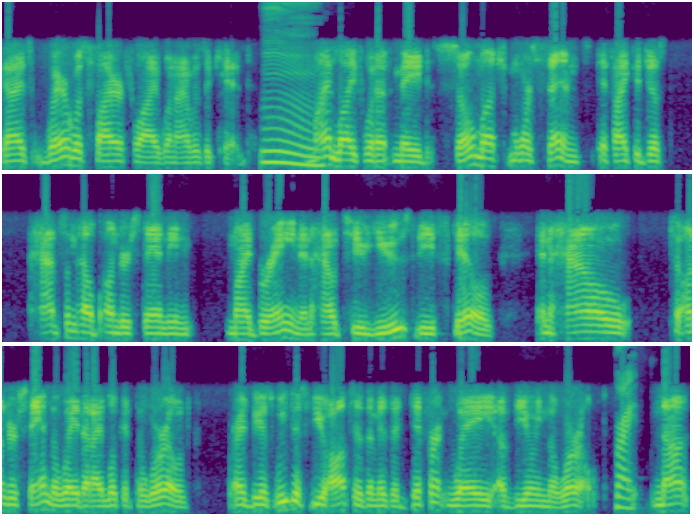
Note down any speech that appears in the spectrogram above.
guys, where was Firefly when I was a kid? Mm. My life would have made so much more sense if I could just had some help understanding my brain and how to use these skills and how to understand the way that I look at the world, right? Because we just view autism as a different way of viewing the world. Right. Not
